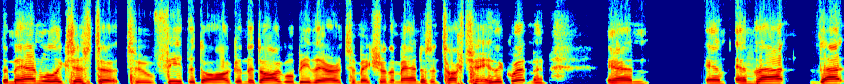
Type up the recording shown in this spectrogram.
The man will exist to, to feed the dog and the dog will be there to make sure the man doesn't touch any of the equipment. And and and that that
